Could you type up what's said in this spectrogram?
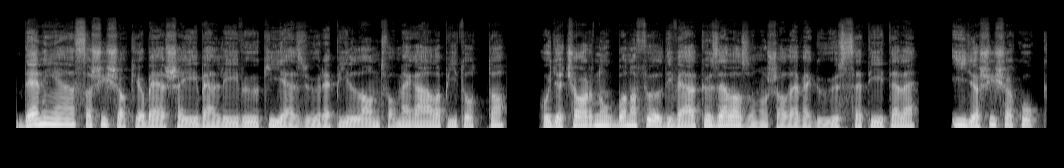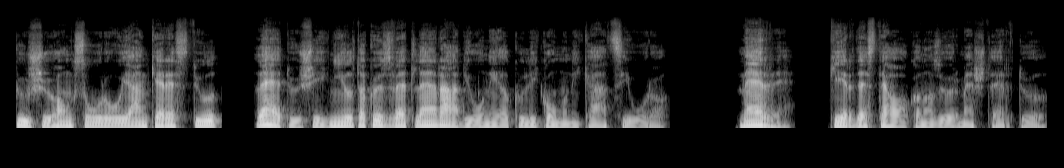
Daniels a sisakja belsejében lévő kijelzőre pillantva megállapította, hogy a csarnokban a földivel közel azonos a levegő összetétele, így a sisakok külső hangszóróján keresztül lehetőség nyílt a közvetlen rádió nélküli kommunikációra. Merre? kérdezte halkan az őrmestertől.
